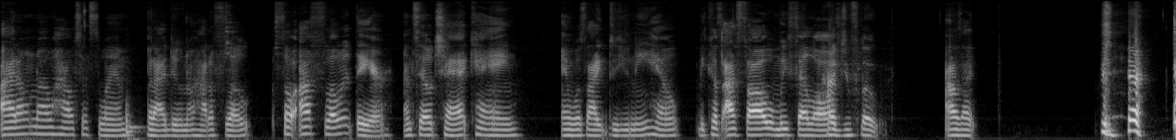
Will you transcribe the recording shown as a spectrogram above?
I don't know how to swim, but I do know how to float. So I floated there until Chad came and was like, "Do you need help?" Because I saw when we fell off. How off, did you float? I was like,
